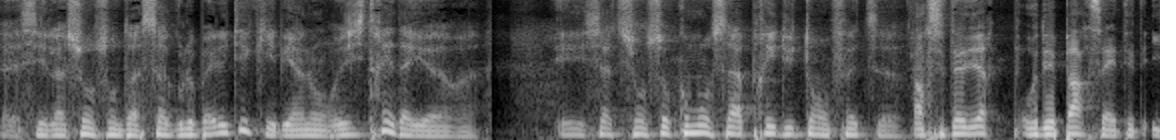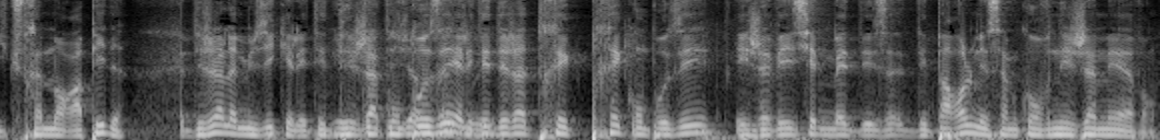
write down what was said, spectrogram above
Euh, C'est la chanson dans sa globalité qui est bien enregistrée d'ailleurs. Et cette chanson, comment ça a pris du temps en fait Alors c'est-à-dire qu'au départ ça a été extrêmement rapide. Déjà la musique elle était déjà était déjà composée, prête, elle oui. était déjà très pré-composée et j'avais essayé de mettre des, des paroles mais ça me convenait jamais avant.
